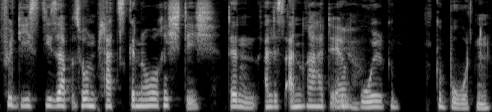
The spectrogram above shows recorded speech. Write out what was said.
Für die ist dieser so ein Platz genau richtig, denn alles andere hat er wohl ge geboten.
